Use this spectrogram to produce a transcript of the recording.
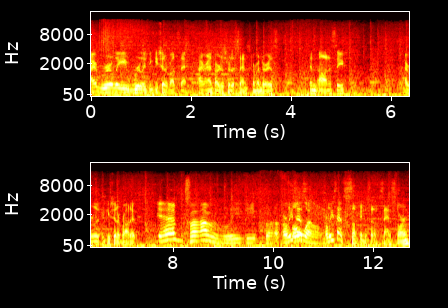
I really, really think you should have brought that Tyranitar just for the Sandstorm Endurance. In honesty, I really think you should have brought it. Yeah, probably, but Or at least, oh have, well. or at least have something to set up Sandstorm.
